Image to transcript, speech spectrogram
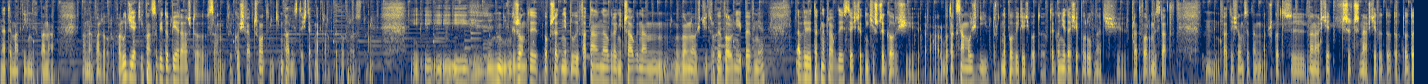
na tematy innych pana, pana walorów. A ludzi, jakich pan sobie dobierasz, to sam tylko świadczą o tym, kim pan jesteś tak naprawdę po prostu. Nie? I, i, i, I rządy poprzednie były fatalne, ograniczały nam wolności, trochę wolniej pewnie a wy tak naprawdę jesteście od nich jeszcze gorsi, albo tak samo źli, trudno powiedzieć, bo to, tego nie da się porównać. Platformy z lat 2000, mm, tam na przykład 12 czy 13 do, do, do, do,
